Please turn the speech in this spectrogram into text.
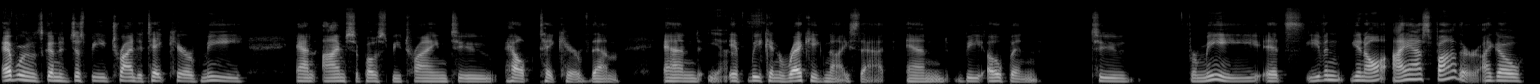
everyone's going to just be trying to take care of me and i'm supposed to be trying to help take care of them. And yes. if we can recognize that and be open to for me, it's even, you know, I ask Father, I go,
